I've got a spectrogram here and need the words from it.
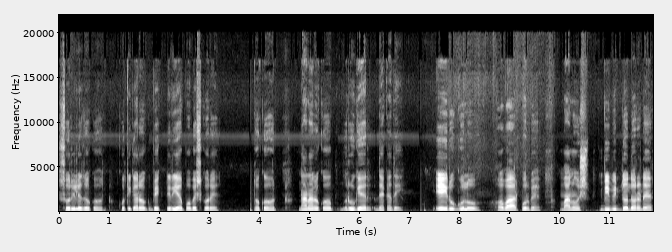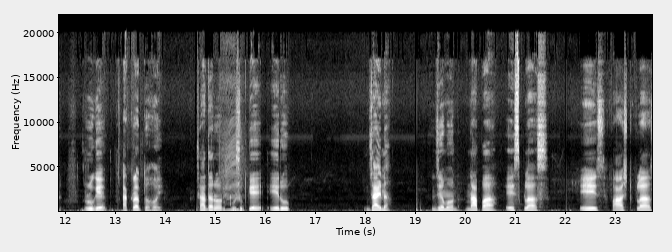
শরীরে যখন ক্ষতিকারক ব্যাকটেরিয়া প্রবেশ করে, তখন নানা রকম রোগের দেখা দেয়। এই রোগগুলো হবার পূর্বে মানুষ বিভিন্ন ধরনের রোগে আক্রান্ত হয়। সাধারণ ওষুধকে এ রোগ যায় না। যেমন Napa, ace plus ace, first plus,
